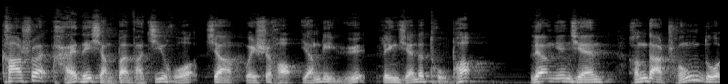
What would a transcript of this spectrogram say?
卡帅还得想办法激活像韦世豪、杨立瑜领衔的土炮。两年前恒大重夺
